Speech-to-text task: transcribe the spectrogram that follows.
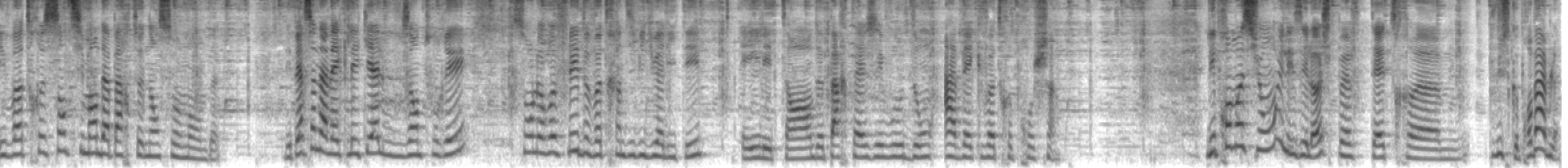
et votre sentiment d'appartenance au monde. Les personnes avec lesquelles vous vous entourez sont le reflet de votre individualité et il est temps de partager vos dons avec votre prochain. Les promotions et les éloges peuvent être euh, plus que probables.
